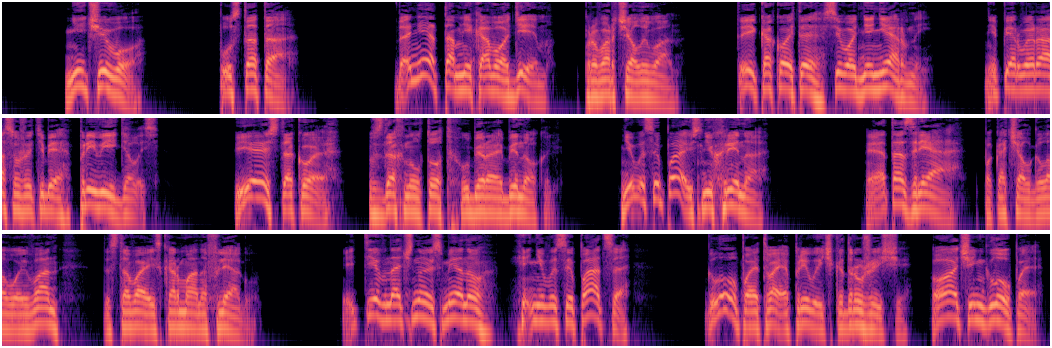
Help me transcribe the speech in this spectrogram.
Ничего. Пустота. «Да нет там никого, Дим!» — проворчал Иван. «Ты какой-то сегодня нервный. Не первый раз уже тебе привиделось». «Есть такое», — вздохнул тот, убирая бинокль. «Не высыпаюсь ни хрена». «Это зря», — покачал головой Иван, доставая из кармана флягу. «Идти в ночную смену и не высыпаться — глупая твоя привычка, дружище, очень глупая».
